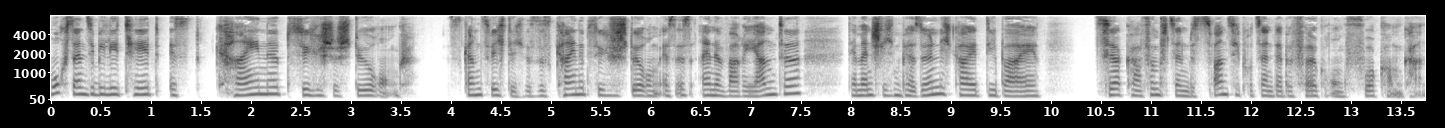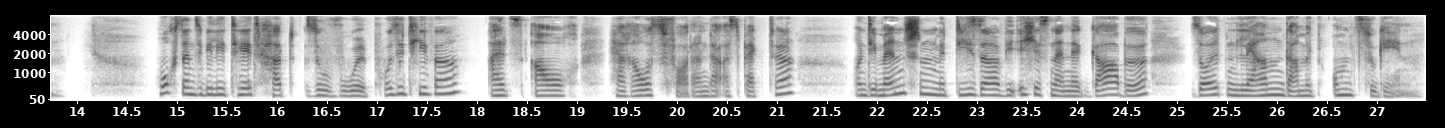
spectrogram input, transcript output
Hochsensibilität ist keine psychische Störung. Das ist ganz wichtig. Das ist keine psychische Störung. Es ist eine Variante der menschlichen Persönlichkeit, die bei circa 15 bis 20 Prozent der Bevölkerung vorkommen kann. Hochsensibilität hat sowohl positive als auch herausfordernde Aspekte. Und die Menschen mit dieser, wie ich es nenne, Gabe sollten lernen, damit umzugehen.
